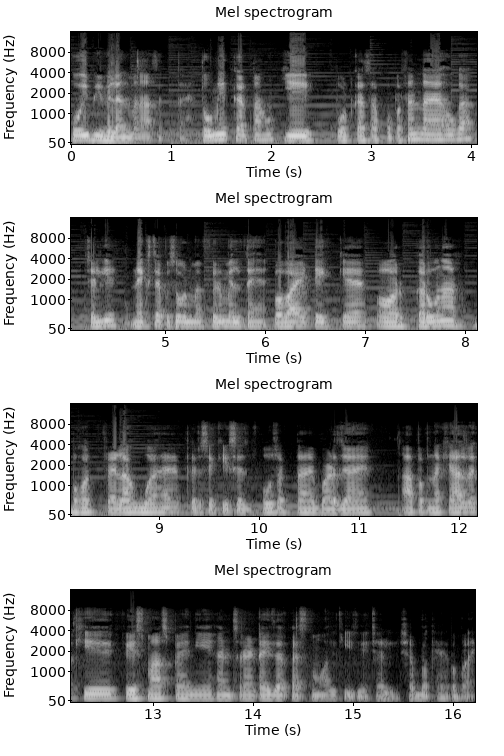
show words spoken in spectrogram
कोई भी विलन बना सकता है। तो उम्मीद करता हूँ ये पॉडकास्ट आपको पसंद आया होगा। चलिए नेक्स्ट एपिसोड में फिर मिलते हैं। बाय टेक केयर और कोरोना बहुत फैला हुआ है, फिर से केसेस हो सकता है, बढ़ जाए। आप अपना ख्याल रखिए फेस मास्क पहनिए हैंड सैनिटाइजर का इस्तेमाल कीजिए। चलिए शब्बक है बाय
